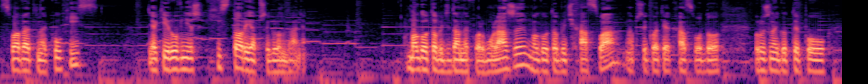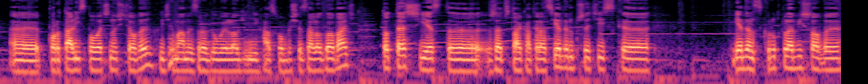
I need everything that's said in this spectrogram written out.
sławetne cookies, jak i również historia przeglądania. Mogą to być dane formularzy, mogą to być hasła, na przykład jak hasło do różnego typu portali społecznościowych, gdzie mamy z reguły login i hasło, by się zalogować. To też jest e, rzecz taka. Teraz jeden przycisk, e, jeden skrót klawiszowy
